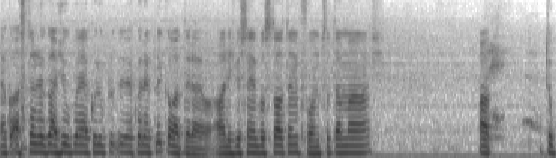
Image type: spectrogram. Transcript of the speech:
jako asi to nedokážu úplně jako, dupl, jako replikovat teda jo, ale když by se mi poslal ten fond, co tam máš, a tu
